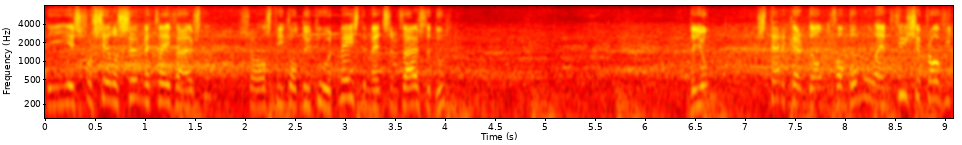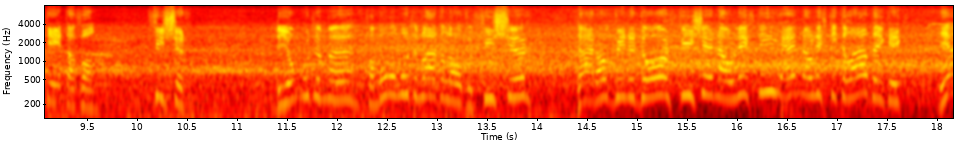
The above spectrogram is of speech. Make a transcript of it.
Die is voor Sillissen met twee vuisten. Zoals hij tot nu toe het meeste met zijn vuisten doet. De Jong sterker dan Van Bommel en Fischer profiteert daarvan. Fischer. De Jong moet hem, uh, Van Bommel moet hem laten lopen. Fischer. Daar ook binnendoor. Fischer. Nou ligt hij. En nou ligt hij te laat denk ik. Ja.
